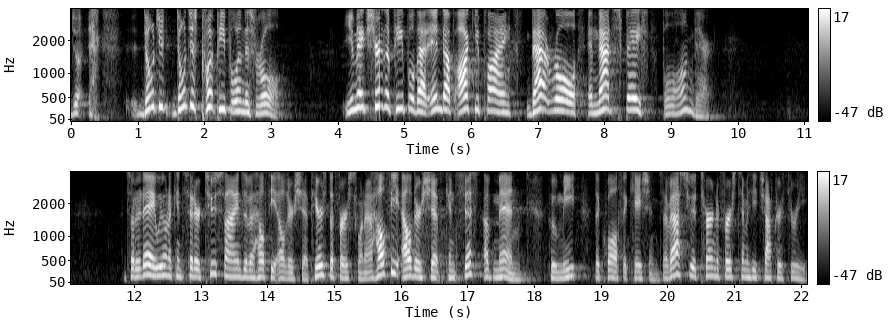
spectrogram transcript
Don't, you, don't just put people in this role. You make sure the people that end up occupying that role and that space belong there. And so today we want to consider two signs of a healthy eldership. Here's the first one a healthy eldership consists of men who meet the qualifications. I've asked you to turn to 1 Timothy chapter 3.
